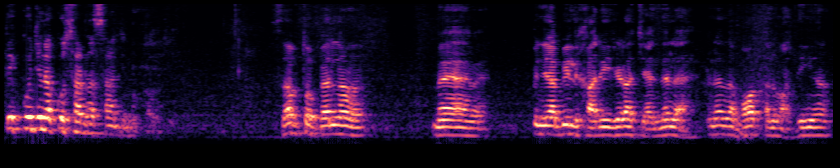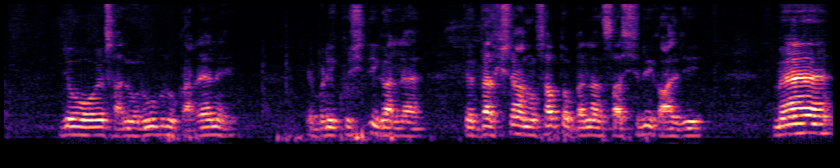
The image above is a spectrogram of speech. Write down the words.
ਤੇ ਕੁਝ ਨਾ ਕੁਝ ਸਾਡੇ ਨਾਲ ਸਾਂਝ ਨੂੰ ਪਾਓ ਜੀ ਸਭ ਤੋਂ ਪਹਿਲਾਂ ਮੈਂ ਪੰਜਾਬੀ ਲਿਖਾਰੀ ਜਿਹੜਾ ਚੈਨਲ ਹੈ ਇਹਨਾਂ ਦਾ ਬਹੁਤ ਧੰਨਵਾਦੀ ਹਾਂ ਜੋ ਇਹ ਸਾਨੂੰ ਰੂਬਰੂ ਕਰ ਰਹੇ ਨੇ। ਇਹ ਬੜੀ ਖੁਸ਼ੀ ਦੀ ਗੱਲ ਹੈ ਤੇ ਦਰਸ਼ਕਾਂ ਨੂੰ ਸਭ ਤੋਂ ਪਹਿਲਾਂ ਸਤਿ ਸ਼੍ਰੀ ਅਕਾਲ ਜੀ। ਮੈਂ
